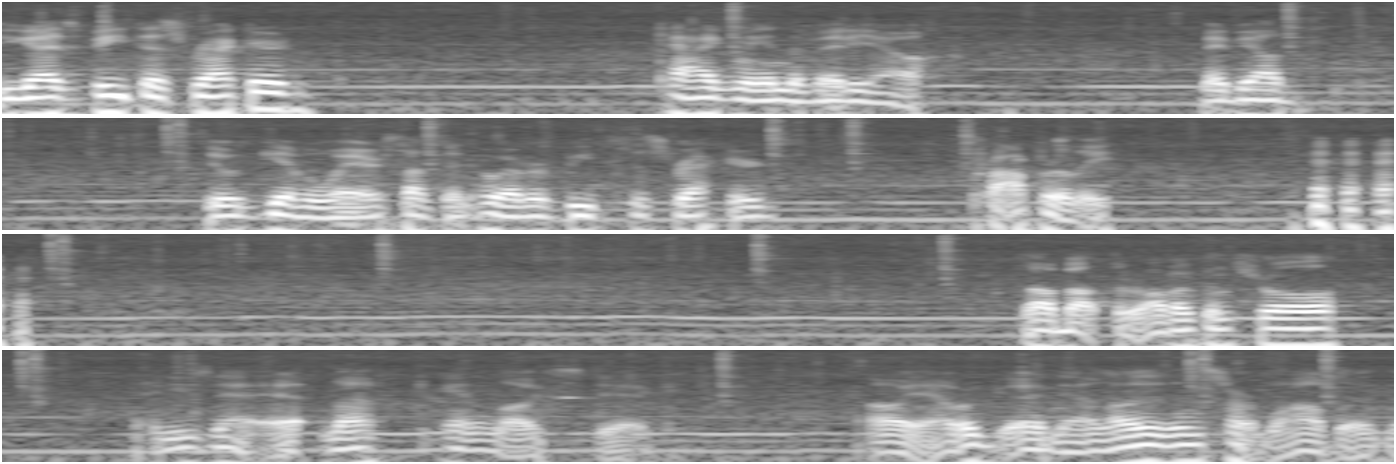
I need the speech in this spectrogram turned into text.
You guys beat this record, tag me in the video. Maybe I'll do a giveaway or something, whoever beats this record properly. it's all about throttle control and use that left analog stick. Oh yeah, we're good now. As long as it doesn't start wobbling.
